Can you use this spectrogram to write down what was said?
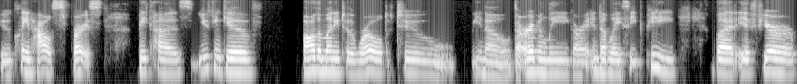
to clean house first because you can give all the money to the world to, you know, the Urban League or NAACP, but if your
